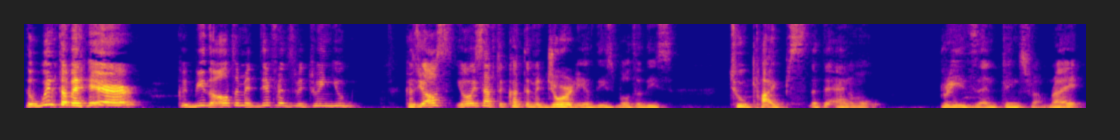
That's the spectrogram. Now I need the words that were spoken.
the width of a hair could be the ultimate difference between you, because you, also, you always have to cut the majority of these, both of these two pipes that the animal breathes and things from, right?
